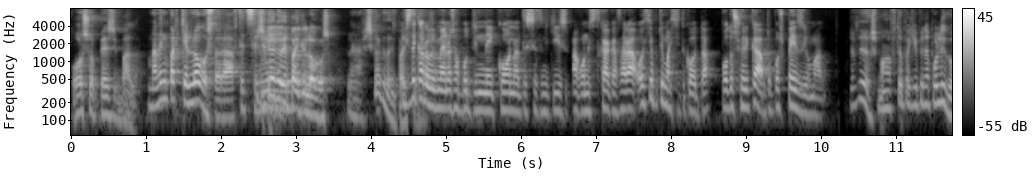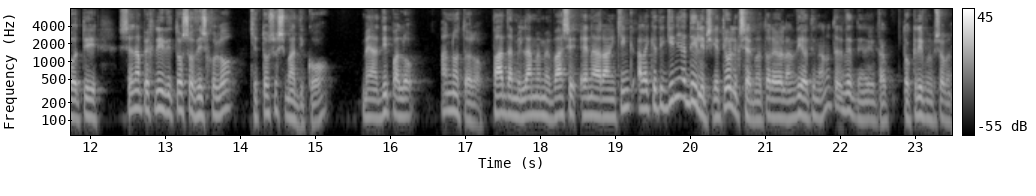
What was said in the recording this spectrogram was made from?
όσο παίζει μπάλα. Μα δεν υπάρχει και λόγος τώρα αυτή τη στιγμή. Φυσικά και δεν υπάρχει λόγος. Ναι. Φυσικά και δεν υπάρχει. Είστε ικανοποιημένος από την εικόνα της εθνικής αγωνιστικά καθαρά, όχι από τη μαχητικότητα, ποδοσφαιρικά, από το πώς παίζει η ομάδα. Βεβαίως, μα αυτό είπα και πριν από λίγο. Ότι σε ένα παιχνίδι τόσο δύσκολο και τόσο σημαντικό, με αντίπαλο ανώτερο, πάντα μιλάμε με βάση ένα ranking, αλλά και την κοινή αντίληψη. Γιατί όλοι ξέρουμε τώρα η Ολλανδία ότι είναι ανώτερη, δεν είναι, τα- το κρύβουμε πίσω,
